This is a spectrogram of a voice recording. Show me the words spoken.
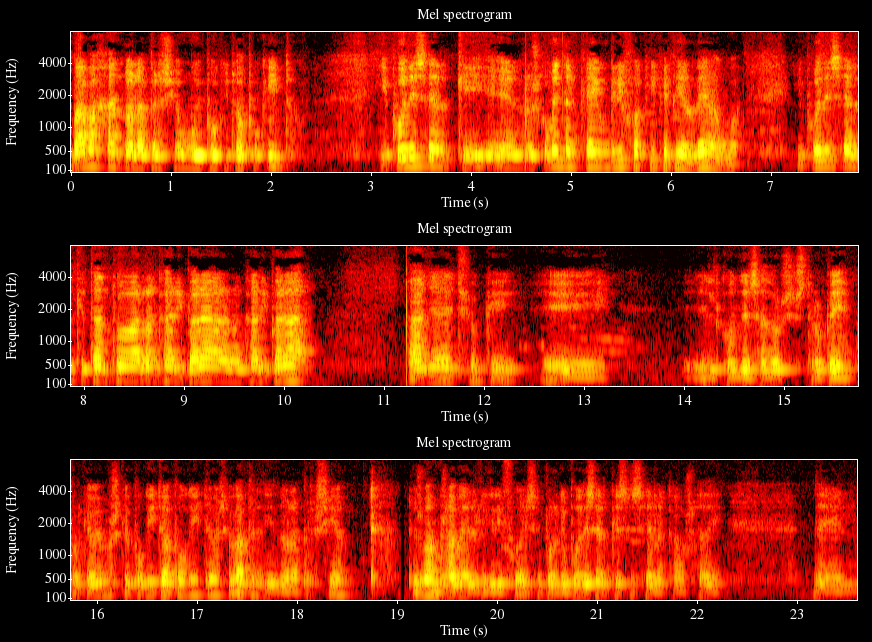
va bajando la presión muy poquito a poquito. Y puede ser que eh, nos comentan que hay un grifo aquí que pierde agua. Y puede ser que tanto arrancar y parar, arrancar y parar, haya hecho que eh, el condensador se estropee, porque vemos que poquito a poquito se va perdiendo la presión. Entonces vamos a ver el grifo ese, porque puede ser que esa sea la causa de, de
